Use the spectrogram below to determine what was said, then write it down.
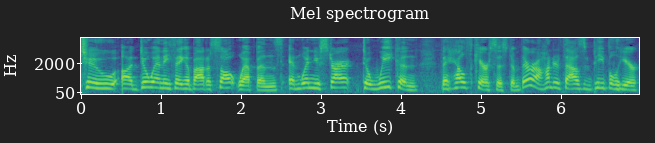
to uh, do anything about assault weapons, and when you start to weaken the healthcare system, there are 100,000 people here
